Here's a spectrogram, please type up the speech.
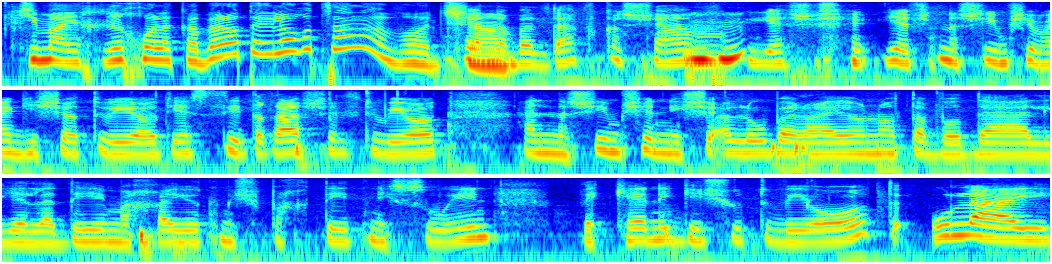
כי מה, יכריחו לקבל אותה? היא לא רוצה לעבוד כן, שם. כן, אבל דווקא שם mm-hmm. יש, יש נשים שמגישות תביעות, יש סדרה של תביעות על נשים שנשאלו ברעיונות עבודה, על ילדים, אחריות משפחתית, נישואין, וכן הגישו תביעות, אולי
